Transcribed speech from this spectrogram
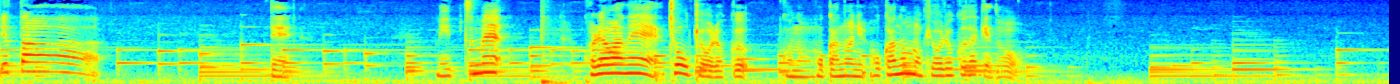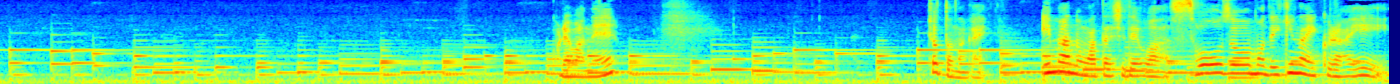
やったー!」で3つ目。これはね超強力。この他のに他のも強力だけど私では想像もできないくらい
